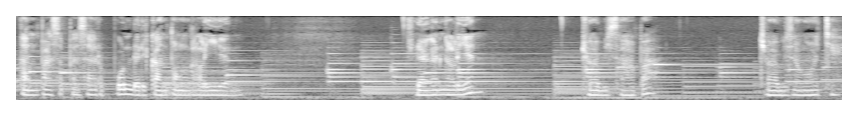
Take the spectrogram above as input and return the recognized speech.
tanpa sepeser pun dari kantong kalian. Sedangkan kalian cuma bisa apa? Cuma bisa ngoceh.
